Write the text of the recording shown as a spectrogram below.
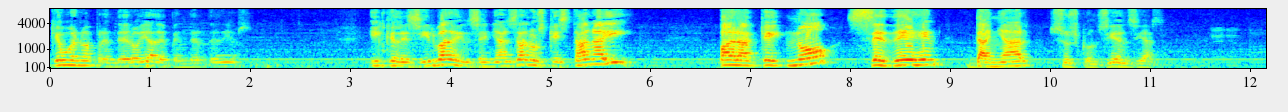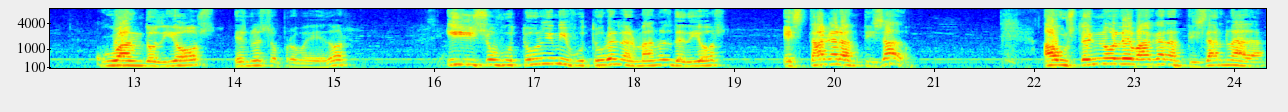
Qué bueno aprender hoy a depender de Dios. Y que les sirva de enseñanza a los que están ahí, para que no se dejen dañar sus conciencias. Cuando Dios es nuestro proveedor. Y su futuro y mi futuro en las manos de Dios está garantizado. A usted no le va a garantizar nada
